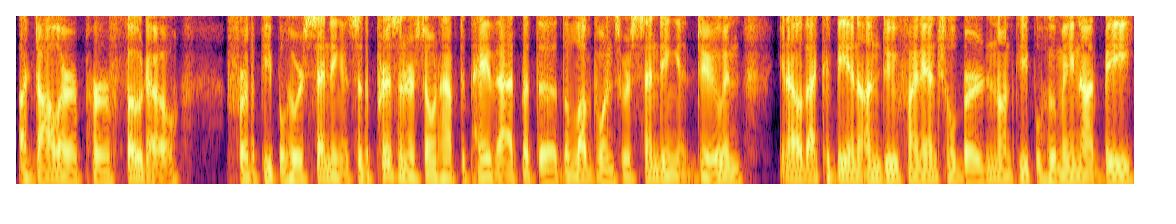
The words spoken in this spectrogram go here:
a dollar per photo for the people who are sending it. So the prisoners don't have to pay that, but the, the loved ones who are sending it do. And, you know, that could be an undue financial burden on people who may not be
